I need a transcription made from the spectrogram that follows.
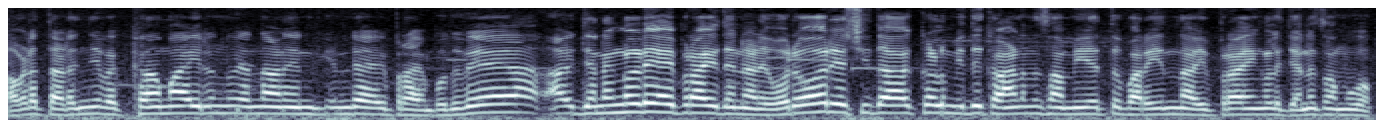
അവിടെ തടഞ്ഞു വെക്കാമായിരുന്നു എന്നാണ് എനിക്ക് എന്റെ അഭിപ്രായം. പൊതുവേ ജനങ്ങളുടെ അഭിപ്രായം തന്നെയാണ്. ഓരോ രക്ഷിതാക്കളും ഇത് കാണുന്ന സമയത്ത് പറയുന്ന അഭിപ്രായങ്ങൾ ജനസമൂഹം.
